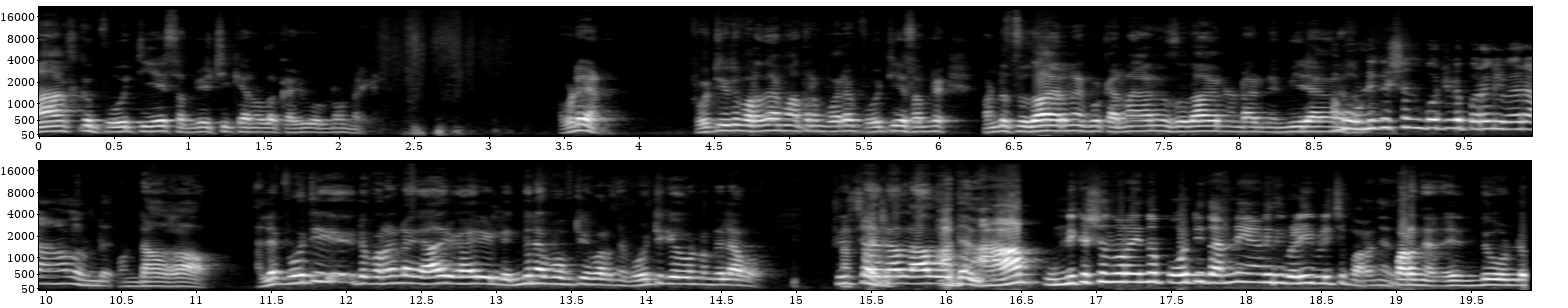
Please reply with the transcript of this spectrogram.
ആൾക്ക് പോറ്റിയെ സംരക്ഷിക്കാനുള്ള കഴിവുണ്ടോ എന്നറിയണം അവിടെയാണ്. പോറ്റി ഇത് പറഞ്ഞാൽ മാത്രം പോരാ. പോറ്റിയെ സംര പണ്ട് സുധാകരൻ ഇപ്പോൾ കരുണാകരൻ സുധാകരൻ ഉണ്ടായിരുന്നു എം വി രാഘവൻ ഉണ്ണികൃഷ്ണൻ പോറ്റിയുടെ പിറകിൽ വേറെ ആളുണ്ട്. ഉണ്ടാകാം. അല്ലെ പോറ്റി പറയേണ്ട യാതൊരു കാര്യമില്ല എന്തിനാ പോറ്റി പറഞ്ഞു പോറ്റിക്ക് കൊണ്ട് ലാഭം? തീർച്ചയായിട്ടും. ആ ഉണ്ണികൃഷ്ണൻ എന്ന് പറയുന്ന പോറ്റി തന്നെയാണ് ഇത് വെളി വിളിച്ച് പറഞ്ഞത്. പറഞ്ഞത്. എന്തുകൊണ്ട്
